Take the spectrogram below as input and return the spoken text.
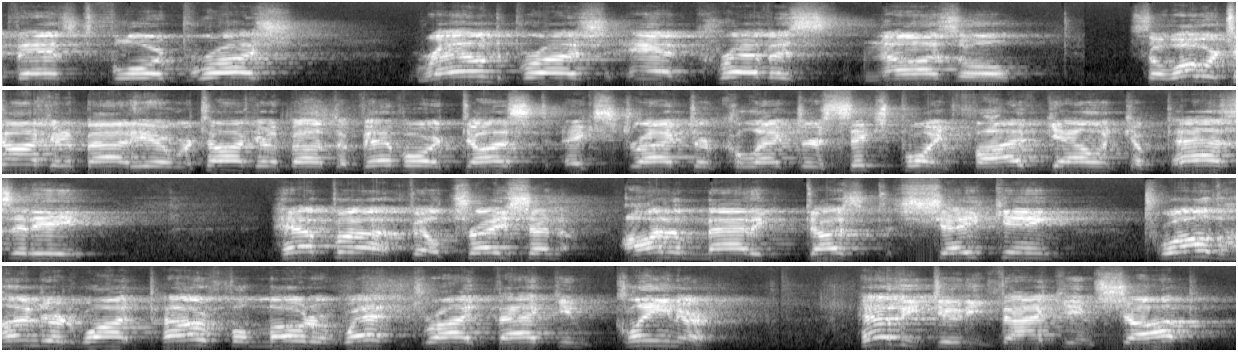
advanced floor brush, round brush, and crevice nozzle. So what we're talking about here, we're talking about the Vevor Dust Extractor Collector, 6.5 gallon capacity. HEPA filtration, automatic dust shaking, 1200 watt powerful motor wet dry vacuum cleaner. Heavy duty vacuum shop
